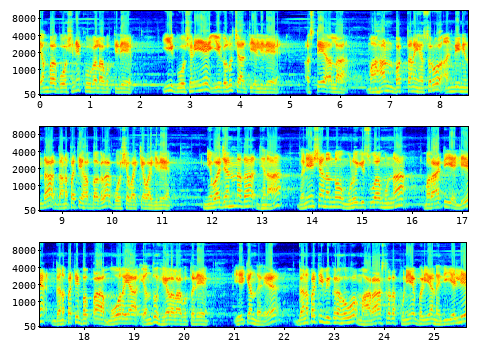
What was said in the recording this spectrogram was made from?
ಎಂಬ ಘೋಷಣೆ ಕೂಗಲಾಗುತ್ತಿದೆ. ಈ ಘೋಷಣೆಯೇ ಈಗಲೂ ಚಾಲ್ತಿಯಲ್ಲಿದೆ. ಅಷ್ಟೇ ಅಲ್ಲ, ಮಹಾನ್ ಭಕ್ತನ ಹೆಸರು ಅಂದಿನಿಂದ ಗಣಪತಿ ಹಬ್ಬಗಳ ಘೋಷವಾಕ್ಯವಾಗಿದೆ. ನಿವಜನ್ನದ ದಿನ ಗಣೇಶನನ್ನು ಮುಳುಗಿಸುವ ಮುನ್ನ ಮರಾಠಿಯಲ್ಲಿ ಗಣಪತಿ ಬಪ್ಪ ಮೋರಯ ಎಂದು ಹೇಳಲಾಗುತ್ತದೆ. ಏಕೆಂದರೆ ಗಣಪತಿ ವಿಗ್ರಹವು ಮಹಾರಾಷ್ಟ್ರದ ಪುಣೆ ಬಳಿಯ ನದಿಯಲ್ಲಿ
